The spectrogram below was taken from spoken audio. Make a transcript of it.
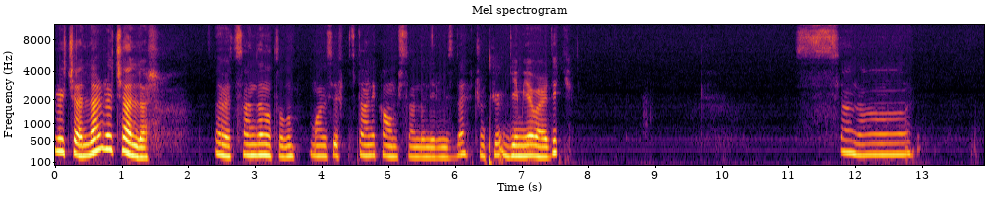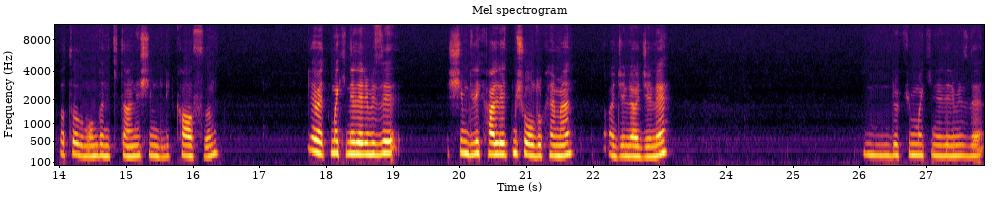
Reçeller, reçeller. Evet, senden atalım. Maalesef iki tane kalmış senden elimizde. Çünkü gemiye verdik. Sana atalım ondan iki tane şimdilik kalsın. Evet makinelerimizi şimdilik halletmiş olduk hemen. Acele acele. Döküm makinelerimiz de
